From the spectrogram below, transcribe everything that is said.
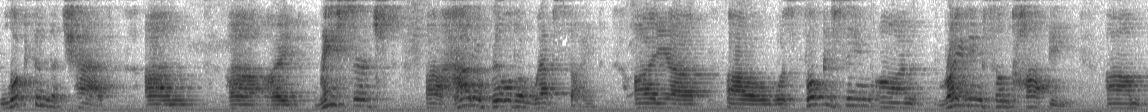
looked in the chat, um, uh, I researched uh, how to build a website. I uh, uh, was focusing on writing some copy. Um,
